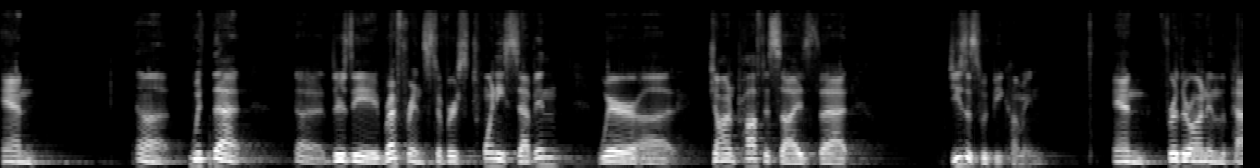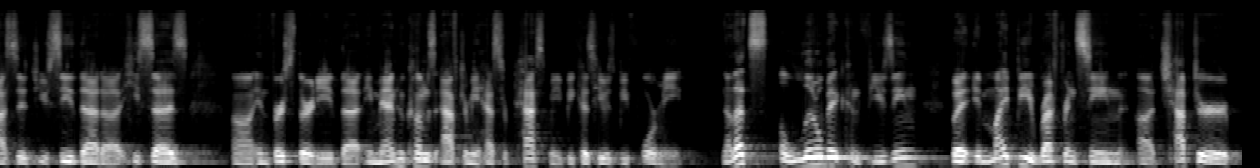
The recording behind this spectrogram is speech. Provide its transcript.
And uh, with that, uh, there's a reference to verse 27 where uh, John prophesies that Jesus would be coming. And further on in the passage, you see that uh, he says uh, in verse 30 that a man who comes after me has surpassed me because he was before me. Now, that's a little bit confusing, but it might be referencing uh, chapter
